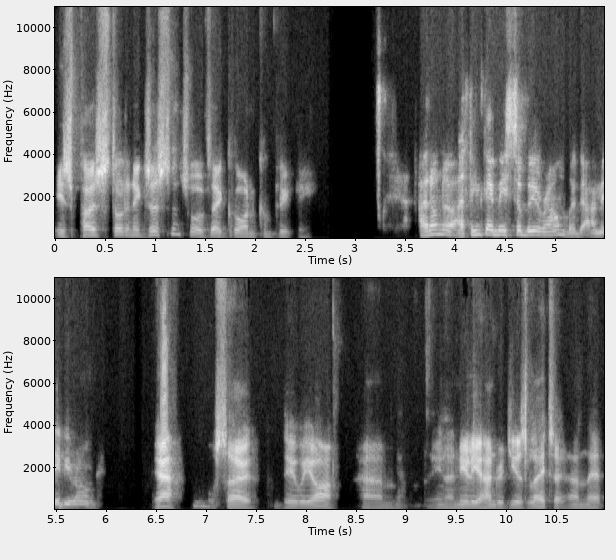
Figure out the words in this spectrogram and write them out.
is Post still in existence or have they gone completely? I don't know. I think they may still be around, but I may be wrong. Yeah. So there we are. Um, you know, nearly 100 years later, and that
